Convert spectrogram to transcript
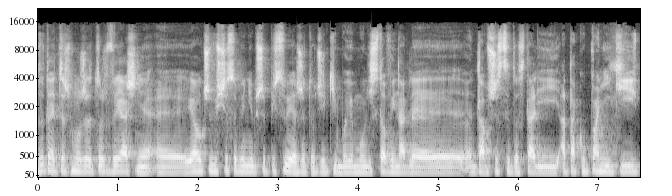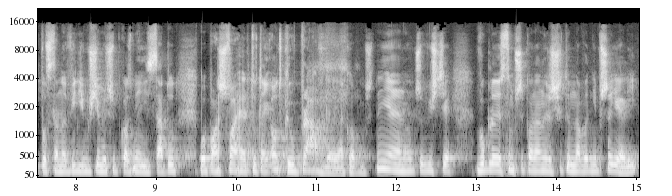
Tutaj też może coś wyjaśnię. E, Ja oczywiście sobie nie przypisuję, że to dzięki mojemu listowi nagle e, tam wszyscy dostali ataku paniki, postanowili musimy szybko zmienić statut, bo pan Szwacher tutaj odkrył prawdę jakąś. Nie, no oczywiście w ogóle jestem przekonany, że się tym nawet nie przejęli,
